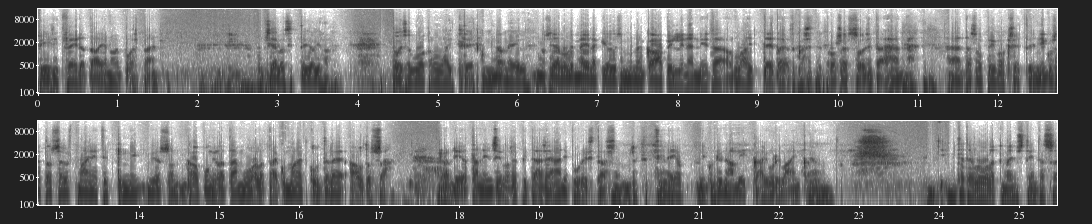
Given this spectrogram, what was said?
biisit feidataan ja noin poispäin. Siellä on sitten jo ihan toisen luokan laitteet kuin mitä no, meillä. No siellä oli meilläkin oli semmoinen kaapillinen niitä laitteita, jotka sitten prosessoi sitä ääntä, ääntä sopivaksi. Et niin kuin sä tuossa just mainitsitkin, niin jos on kaupungilla tai muualla tai kun monet kuuntelee autossa radiota, niin silloin se pitää se ääni puristaa semmoiseksi, että siinä ei ole niin kuin dynamiikkaa juuri lainkaan. Joo. Mitä te luulette, mä justiin tässä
